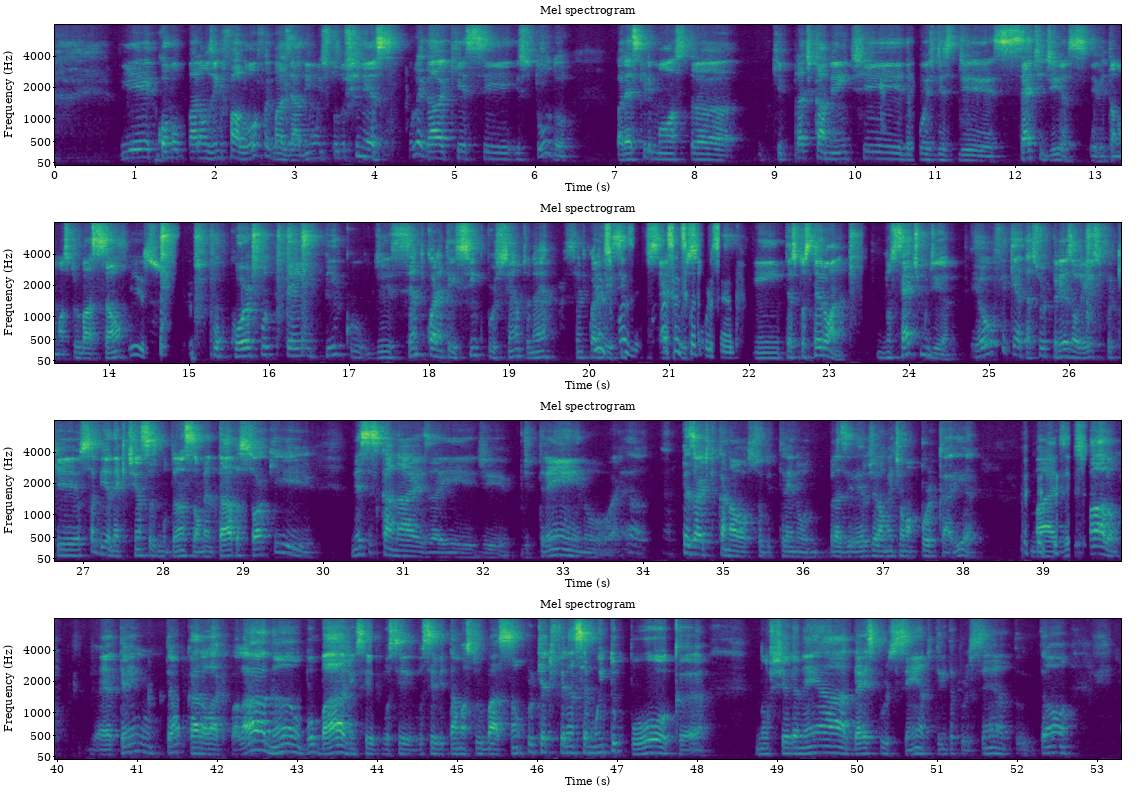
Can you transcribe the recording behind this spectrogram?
E como o Barãozinho falou, foi baseado em um estudo chinês. O legal é que esse estudo parece que ele mostra que praticamente depois de, de sete dias evitando masturbação, Isso. o corpo tem um pico de 145%, né? 145%, Isso, quase, quase 150%. em testosterona no sétimo dia. Eu fiquei até surpreso ao ler isso, porque eu sabia né, que tinha essas mudanças, aumentava, só que nesses canais aí de, de treino, é, apesar de que canal sobre treino brasileiro geralmente é uma porcaria, mas eles falam, é, tem, tem um cara lá que fala, ah, não, bobagem você, você, você evitar masturbação, porque a diferença é muito pouca, não chega nem a 10%, 30%, então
